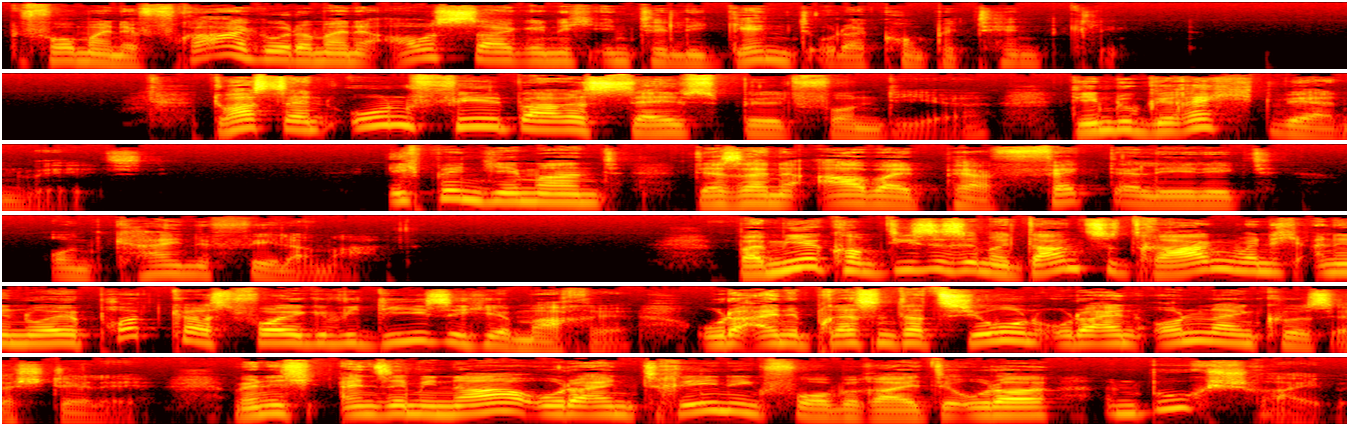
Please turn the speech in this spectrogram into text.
bevor meine Frage oder meine Aussage nicht intelligent oder kompetent klingt. Du hast ein unfehlbares Selbstbild von dir, dem du gerecht werden willst. Ich bin jemand, der seine Arbeit perfekt erledigt und keine Fehler macht. Bei mir kommt dieses immer dann zu tragen, wenn ich eine neue Podcast-Folge wie diese hier mache oder eine Präsentation oder einen Online-Kurs erstelle, wenn ich ein Seminar oder ein Training vorbereite oder ein Buch schreibe.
